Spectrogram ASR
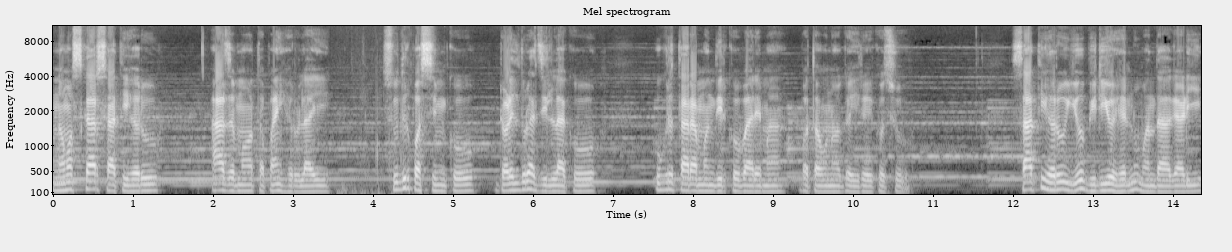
नमस्कार साथीहरू। आज म तपाईँहरूलाई सुदूरपश्चिमको डडेलधुरा जिल्लाको उग्रतारा मन्दिरको बारेमा बताउन गइरहेको छु। साथीहरू यो भिडियो हेर्नुभन्दा अगाडि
